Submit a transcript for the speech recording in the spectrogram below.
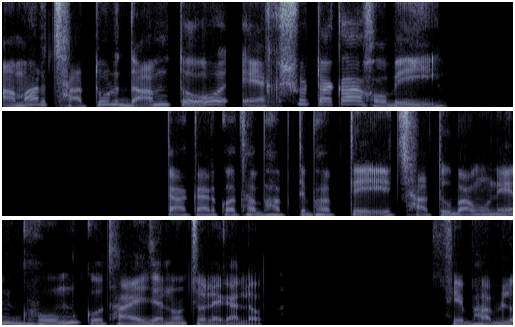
আমার ছাতুর দাম তো একশো টাকা হবেই। টাকার কথা ভাবতে ভাবতে ছাতু বামুনের ঘুম কোথায় যেন চলে গেল। সে ভাবল,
